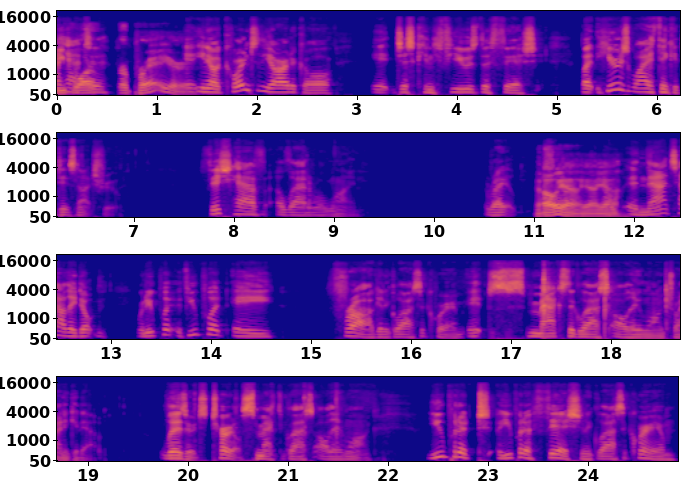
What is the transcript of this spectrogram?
deep water to- prey or you know, according to the article, it just confused the fish. But here's why I think it is not true. Fish have a lateral line, right? oh yeah, yeah, yeah. And that's how they don't. When you put, if you put a frog in a glass aquarium, it smacks the glass all day long trying to get out. Lizards, turtles smack the glass all day long. You put a you put a fish in a glass aquarium,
